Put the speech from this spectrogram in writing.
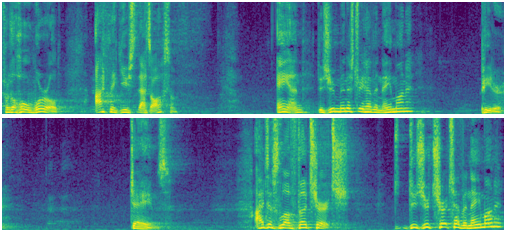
for the whole world. I think you should, that's awesome. And does your ministry have a name on it? Peter, James. I just love the church. Does your church have a name on it?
